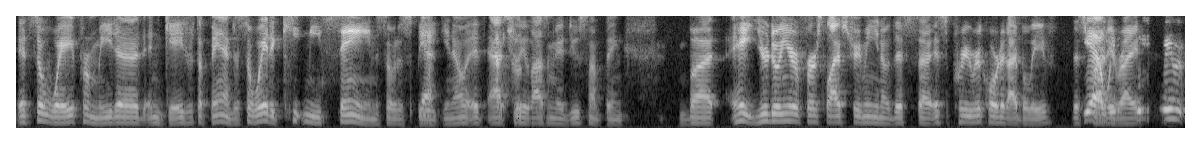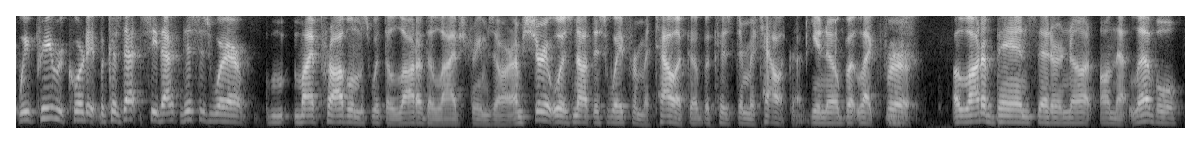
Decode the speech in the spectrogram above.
it's a way for me to engage with the fans. It's a way to keep me sane, so to speak. Yeah. You know, it actually allows me to do something." But hey, you're doing your first live streaming. You know, this uh, is pre-recorded, I believe. This yeah, Friday, we, right? We, we, we pre-recorded because that see that this is where m- my problems with a lot of the live streams are. I'm sure it was not this way for Metallica because they're Metallica, you know. But like for a lot of bands that are not on that level,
